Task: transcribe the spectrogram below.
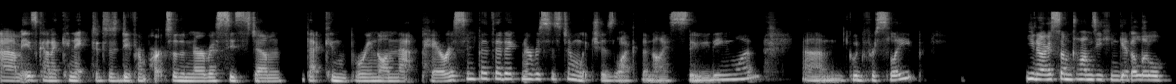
um, is kind of connected to different parts of the nervous system that can bring on that parasympathetic nervous system, which is like the nice soothing one, um, good for sleep. You know, sometimes you can get a little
